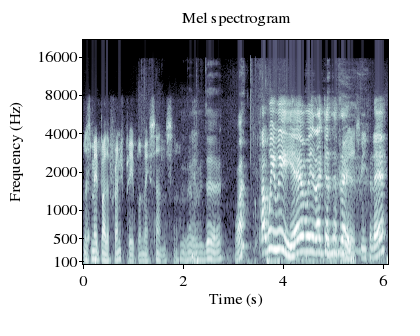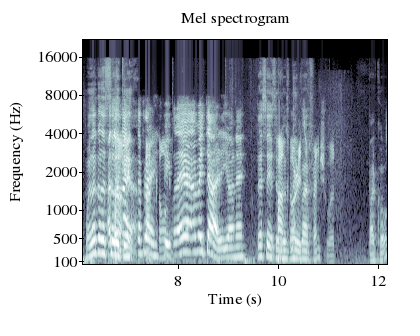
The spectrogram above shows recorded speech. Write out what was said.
it's made by the French people. It makes sense. So. What? Ah oui oui, yeah, we like the French Yes. people eh? We're not gonna I start like the French Parkour. people eh? I'm Italian eh? Let's say it was made is by a French word. Parkour.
